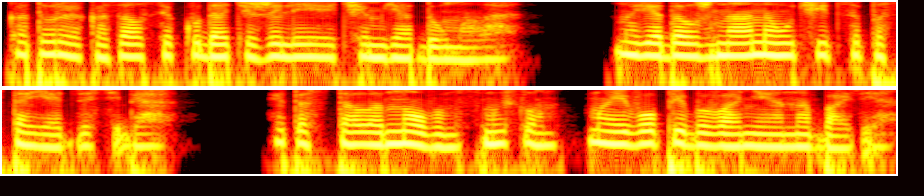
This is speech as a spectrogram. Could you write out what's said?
который оказался куда тяжелее, чем я думала. Но я должна научиться постоять за себя. Это стало новым смыслом моего пребывания на базе.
